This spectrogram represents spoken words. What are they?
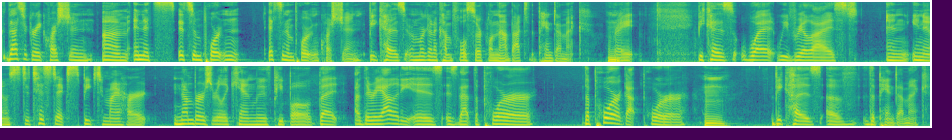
That's a great question. Um, and it's, it's important. It's an important question because, and we're going to come full circle now back to the pandemic, right? Because what we've realized, and you know, statistics speak to my heart. Numbers really can move people, but uh, the reality is, is that the poorer, the poor got poorer because of the pandemic.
